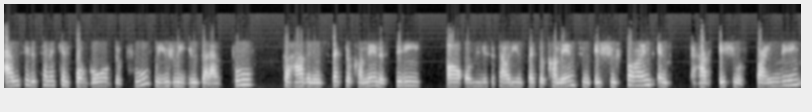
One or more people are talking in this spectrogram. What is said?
I would say the tenant can forego of the proof. We usually use that as proof to have an inspector come in, a city uh, or municipality inspector come in to issue fines and have issue of finding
